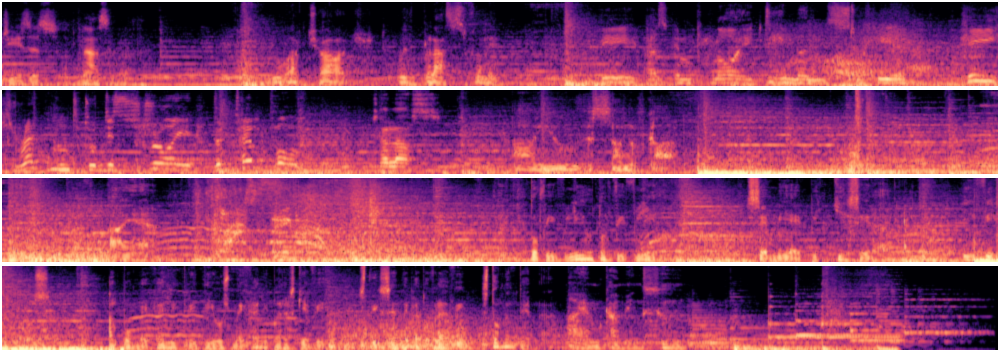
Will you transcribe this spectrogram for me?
Jesus of Nazareth. You are charged with blasphemy. He has employed demons to heal. He threatened to destroy the temple. Tell us, Are you the Son of God? I am. Το βιβλίο των βιβλίων Σε μια επική σειρά. Η Βίβλος. Από Μεγάλη Τρίτη ως Μεγάλη Παρασκευή στις 11 το βράδυ στον Αντένα. I am coming soon.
